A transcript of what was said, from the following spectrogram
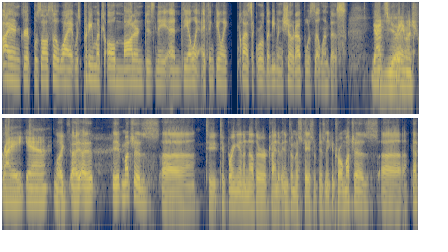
Iron Grip was also why it was pretty much all modern Disney, and the only I think the only classic world that even showed up was Olympus. That's Yeah. pretty much right. Yeah. like I, I it much as uh, to to bring in another kind of infamous case of Disney control, much as uh, at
